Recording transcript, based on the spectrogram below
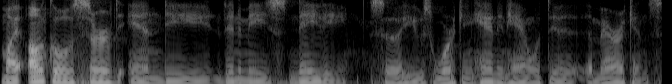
My uncle served in the Vietnamese Navy, so he was working hand in hand with the Americans.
